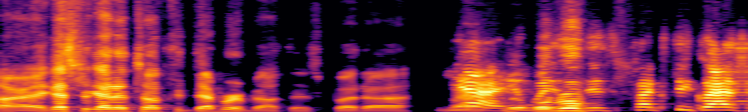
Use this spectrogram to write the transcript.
All right. I guess we got to talk to Deborah about this. But uh, Yeah, right, it we'll- was we'll- this plexiglass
